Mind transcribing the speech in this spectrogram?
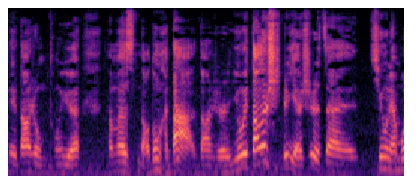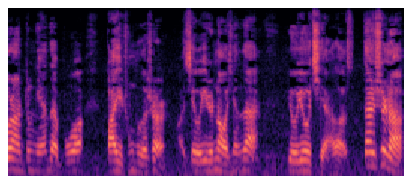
那当时我们同学他们脑洞很大。当时因为当时也是在新闻联播上正年在播巴以冲突的事儿啊，结果一直闹到现在又又起来了。但是呢，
